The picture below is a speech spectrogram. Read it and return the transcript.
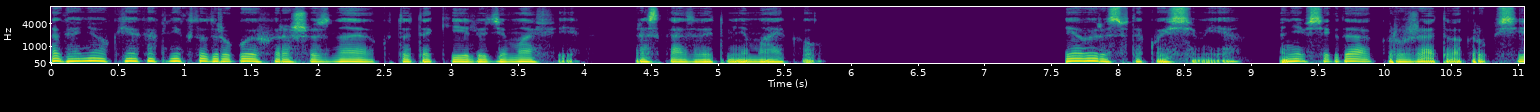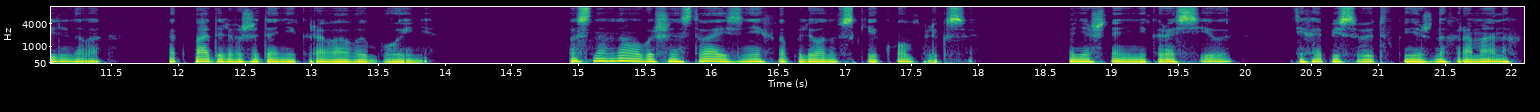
«Огонек, я, как никто другой, хорошо знаю, кто такие люди мафии», рассказывает мне Майкл. «Я вырос в такой семье. Они всегда окружают вокруг сильного, как падаль в ожидании кровавой бойни. В основном у большинства из них наполеоновские комплексы. Внешне они некрасивы, их описывают в книжных романах,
